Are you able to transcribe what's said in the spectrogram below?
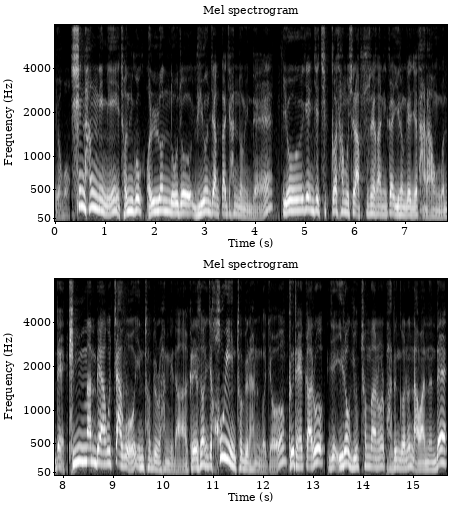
요거 신학림이 전국 언론 노조 위원장까지 한 놈인데 요게 이제 집과 사무실 압수수색하니까 이런 게 이제 다 나온 건데 김만배하고 짜고 인터뷰를 합니다. 그래서 이제 허위 인터뷰를 하는 거죠. 그 대가로 이제 1억 6천만 원을 받은 거는 나왔는데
